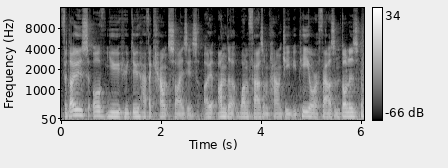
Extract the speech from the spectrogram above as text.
for those of you who do have account sizes under £1,000 GBP or $1,000,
